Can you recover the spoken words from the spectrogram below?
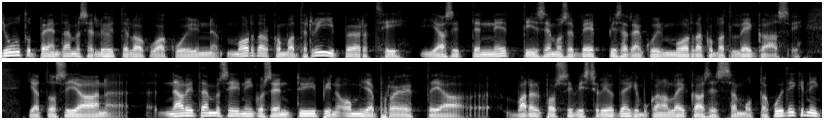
YouTubeen tämmöisen lyhyt elokuva kuin Mortal Kombat Rebirth, ja sitten nettiin semmoisen web kuin Mortal Kombat Legacy. Ja tosiaan nämä oli tämmöisiä niin sen tyypin omia projekteja, Warner Bros. oli jotenkin mukana Legacyssa, mutta kuitenkin niin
